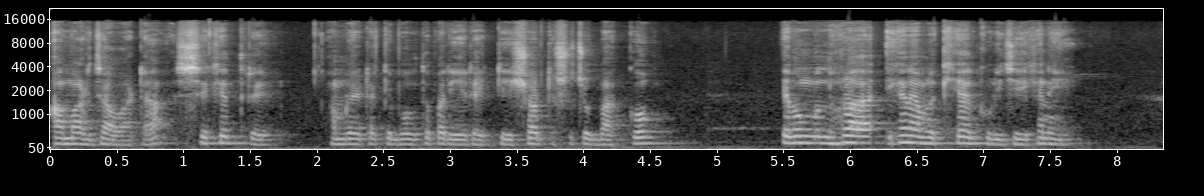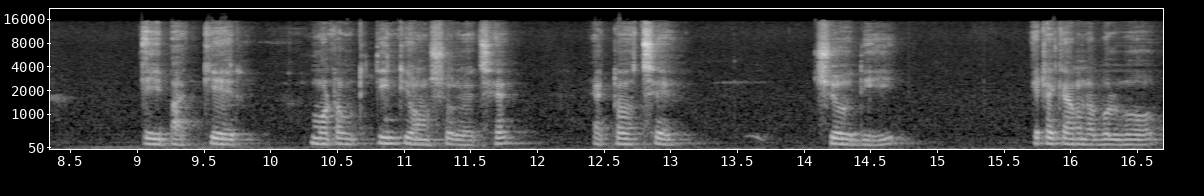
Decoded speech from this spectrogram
আমার যাওয়াটা, সেক্ষেত্রে আমরা এটাকে বলতে পারি এটা একটি শর্তসূচক বাক্য। এবং বন্ধুরা, এখানে আমরা খেয়াল করি যে এখানে এই বাক্যের মোটামুটি তিনটি অংশ রয়েছে। একটা হচ্ছে যদি, এটাকে আমরা বলব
